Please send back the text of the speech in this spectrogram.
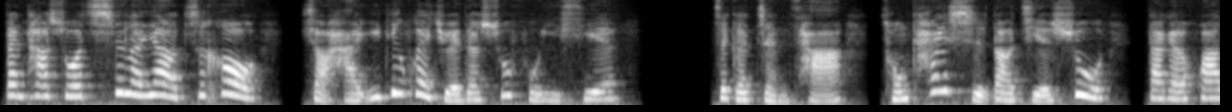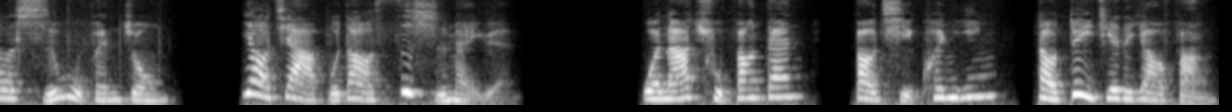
但他说吃了药之后，小孩一定会觉得舒服一些。这个诊查从开始到结束大概花了十五分钟，药价不到四十美元。我拿处方单，抱起昆英到对街的药房，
